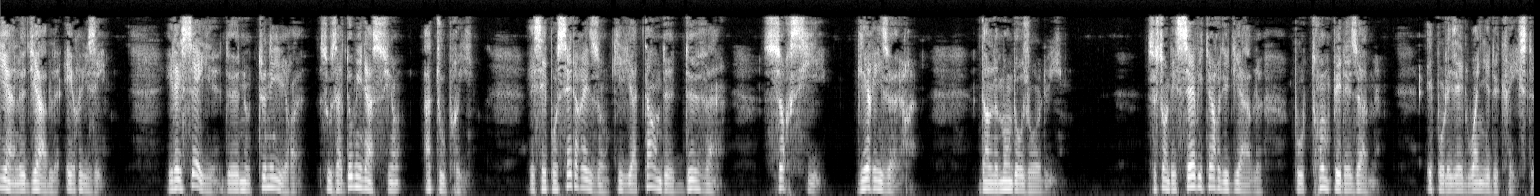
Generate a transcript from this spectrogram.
Le diable est rusé. Il essaye de nous tenir sous sa domination à tout prix. Et c'est pour cette raison qu'il y a tant de devins, sorciers, guérisseurs dans le monde aujourd'hui. Ce sont des serviteurs du diable pour tromper les hommes et pour les éloigner de Christ.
